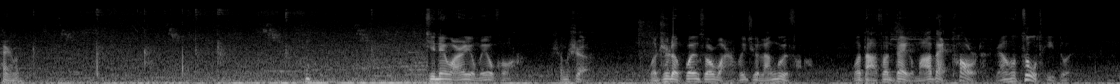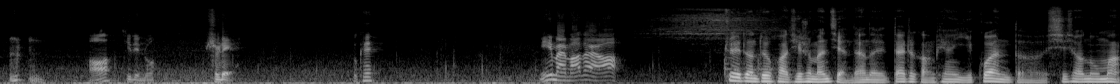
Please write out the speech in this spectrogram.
看什么？今天晚上有没有空啊？什么事？我知道关所晚上会去兰桂坊，我打算带个麻袋套着他，然后揍他一顿。好，几点钟？十点。OK。你买麻袋啊。这段对话其实蛮简单的，带着港片一贯的嬉笑怒骂，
